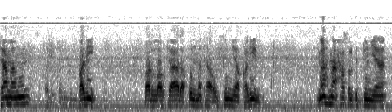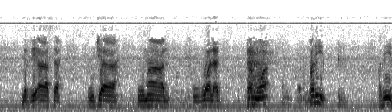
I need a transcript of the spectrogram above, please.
ثمن قليل. قال الله تعالى قل متاع الدنيا قليل. مهما حصل في الدنيا من رئاسة وجاه ومال وولد فهو قليل. قليل.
